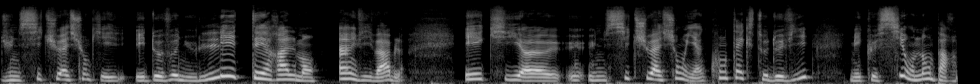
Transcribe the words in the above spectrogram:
d'une situation qui est, devenue littéralement invivable et qui euh, une situation et un contexte de vie, mais que si on n'en parle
